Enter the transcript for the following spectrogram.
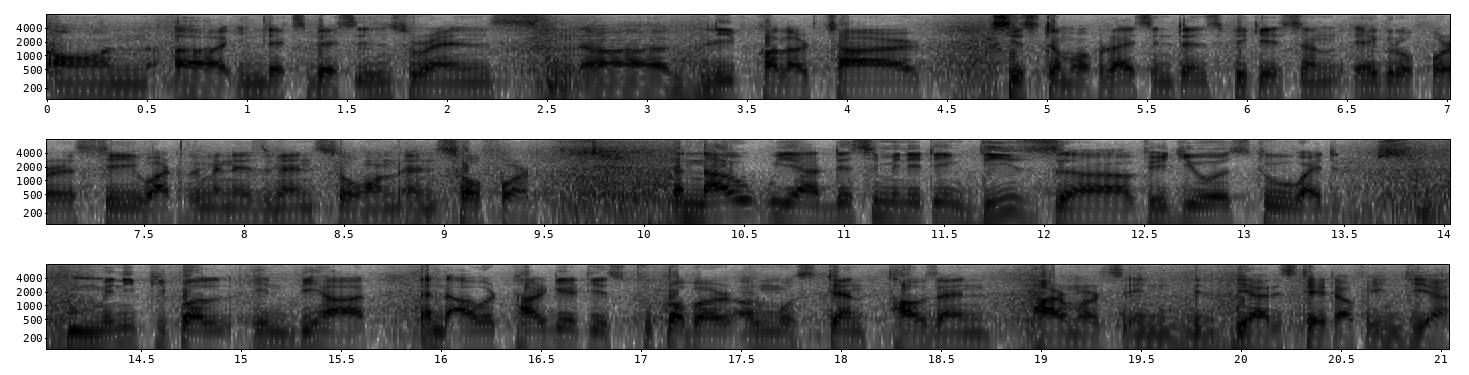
on uh, index based insurance uh, leaf color chart system of rice intensification agroforestry water management so on and so forth. And now we are disseminating these uh, videos to many people in Bihar and our target is to cover almost 10,000 farmers in Bihar state of India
